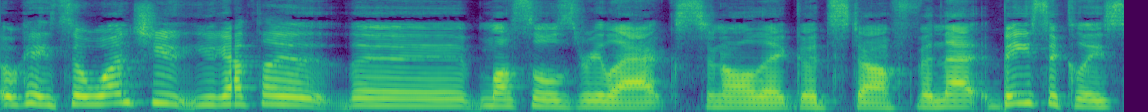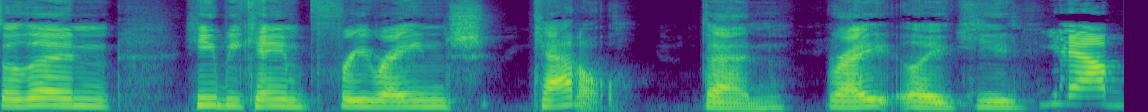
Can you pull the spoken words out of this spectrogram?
okay, so once you you got the the muscles relaxed and all that good stuff, and that basically, so then he became free range cattle. Then right? Like he Yeah,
